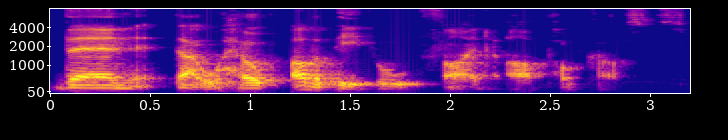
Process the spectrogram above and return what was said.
then that will help other people find our podcasts.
